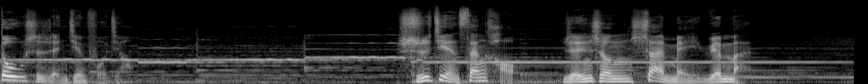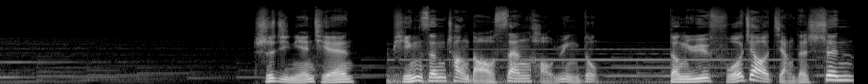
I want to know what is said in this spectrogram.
都是人间佛教。实践三好，人生善美圆满。十几年前，贫僧倡导三好运动，等于佛教讲的身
